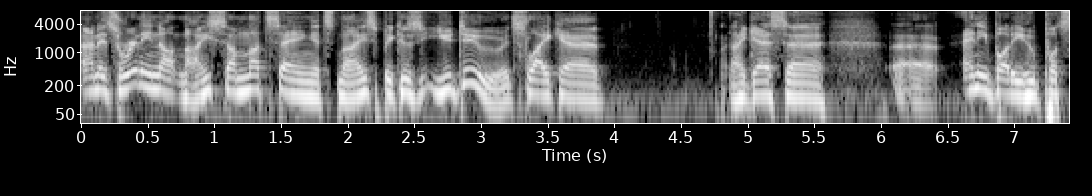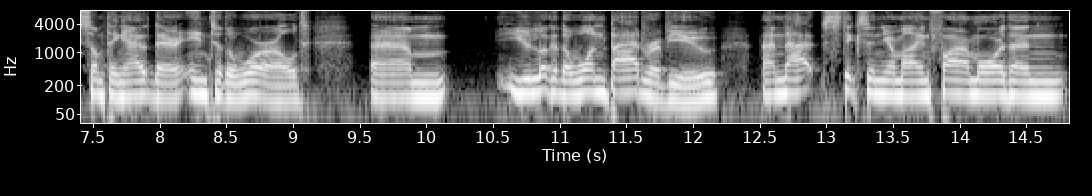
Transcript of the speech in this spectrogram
and it's really not nice. I'm not saying it's nice because you do. It's like a. I guess uh, uh, anybody who puts something out there into the world, um, you look at the one bad review, and that sticks in your mind far more than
